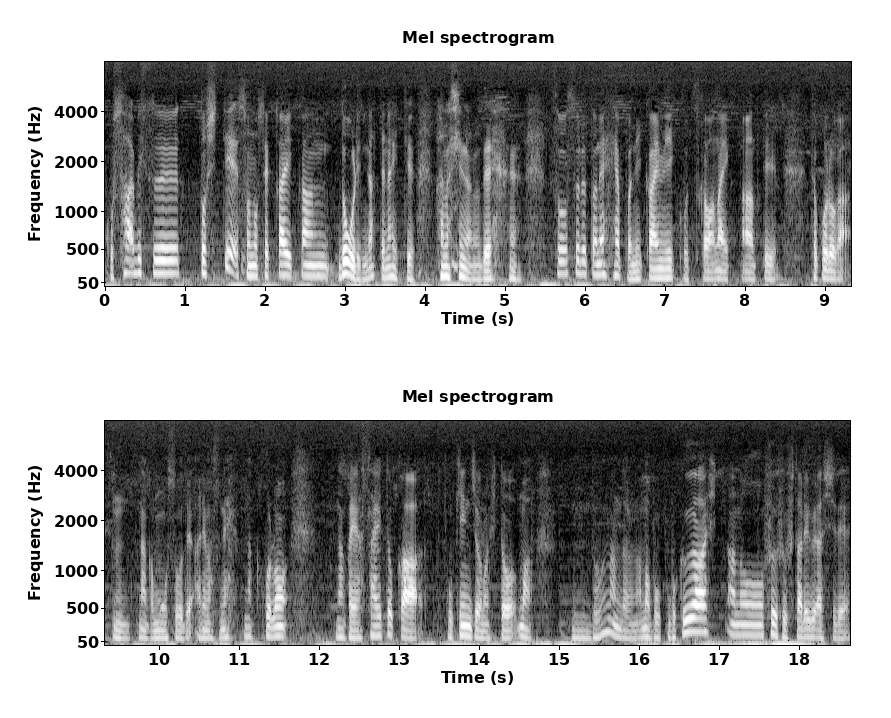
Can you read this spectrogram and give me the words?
こうサービスとしてその世界観通りになってないっていう話なので そうするとね、やっぱ2回目以降使わないかなっていうところが、うん、なんか妄想でありますね。なんかこのなんか野菜とかご近所の人、まあうん、どうなんだろうな、まあ、僕はあの夫婦2人暮らしで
